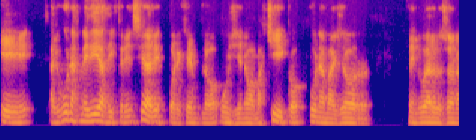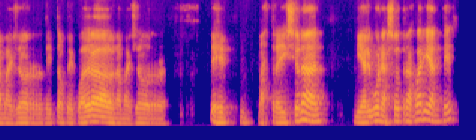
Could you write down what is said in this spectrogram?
eh, algunas medidas diferenciales, por ejemplo, un Genoa más chico, una mayor, en lugar de usar una mayor de tope cuadrado, una mayor eh, más tradicional, y algunas otras variantes,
